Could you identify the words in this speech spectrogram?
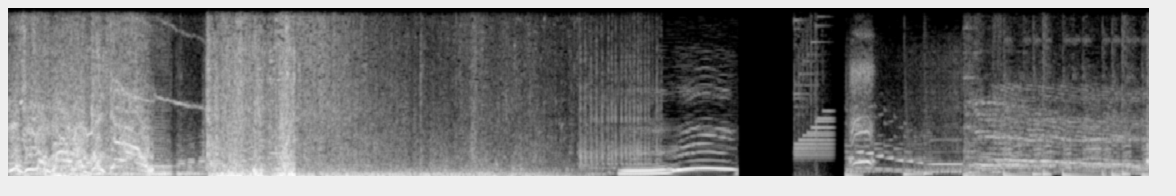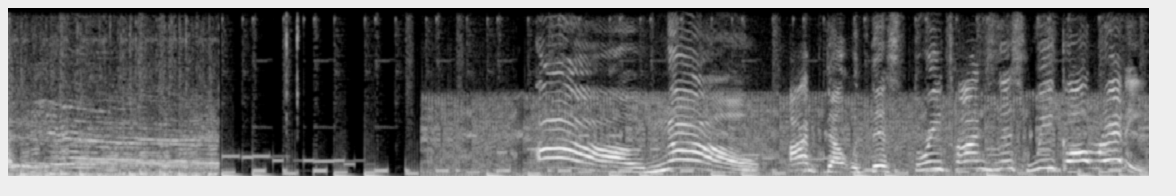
This is Obama! Get down! Oh no! I've dealt with this three times this week already.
